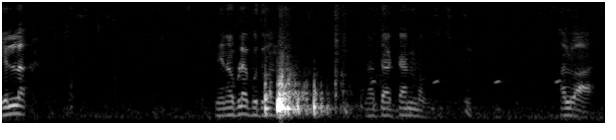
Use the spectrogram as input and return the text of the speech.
ಇಲ್ಲ. ನೀನೊಬ್ಳೆ ಬುದ್ಧಿವಂತ. ನಾ ದಡ್ಡನ್ ಮಗು. ಅಲ್ವಾ?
